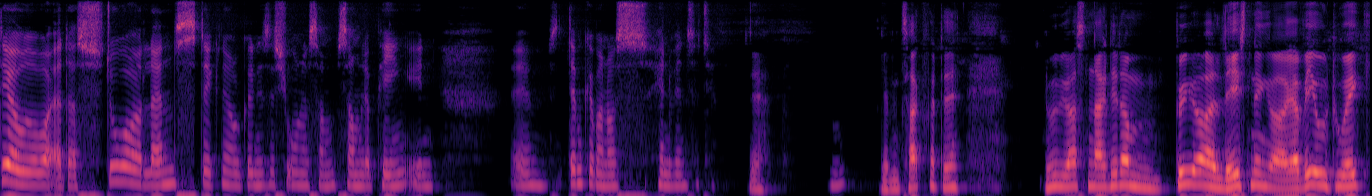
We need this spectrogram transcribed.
derudover er der store landsdækkende organisationer, som samler penge ind. Øh, dem kan man også henvende sig til. Ja. Mm. Jamen tak for det. Nu vil vi også snakke lidt om bøger og læsning, og jeg ved jo, du er ikke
